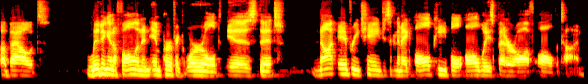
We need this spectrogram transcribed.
about living in a fallen and imperfect world is that not every change is going to make all people always better off all the time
